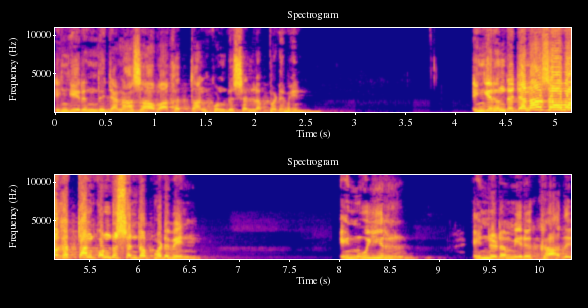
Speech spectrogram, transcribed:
இங்கிருந்து ஜனாசாவாகத்தான் கொண்டு செல்லப்படுவேன். இங்கிருந்து ஜனாசாவாகத்தான் கொண்டு சென்றப்படுவேன். என் உயிர் என்னிடம் இருக்காது.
